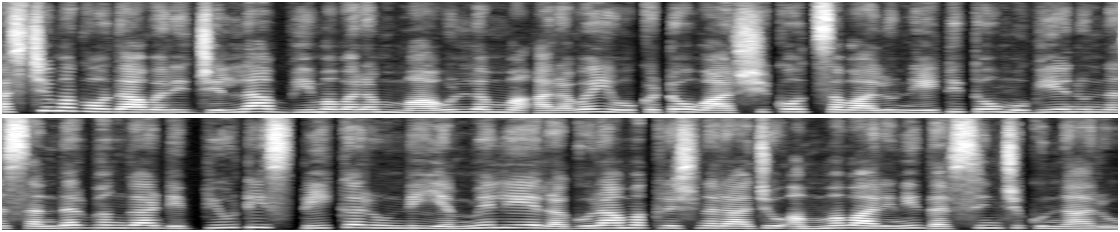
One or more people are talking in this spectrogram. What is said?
పశ్చిమ గోదావరి జిల్లా భీమవరం మావుళ్ళమ్మ అరవై ఒకటో వార్షికోత్సవాలు నేటితో ముగియనున్న సందర్భంగా deputy speaker Undi MLA Raghurama Krishna Raju అమ్మవారిని దర్శించుకున్నారు.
